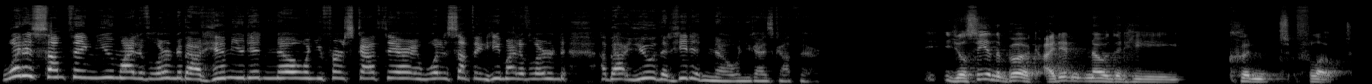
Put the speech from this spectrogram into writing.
What is something you might have learned about him you didn't know when you first got there? And what is something he might have learned about you that he didn't know when you guys got there? You'll see in the book, I didn't know that he couldn't float.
